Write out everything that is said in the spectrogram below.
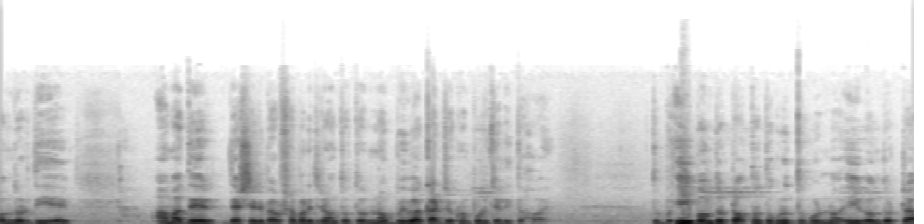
বন্দর দিয়ে আমাদের দেশের ব্যবসা বাণিজ্যের অন্তত নব্বই ভাগ কার্যক্রম পরিচালিত হয়। তো এই বন্দরটা অত্যন্ত গুরুত্বপূর্ণ। এই বন্দরটা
